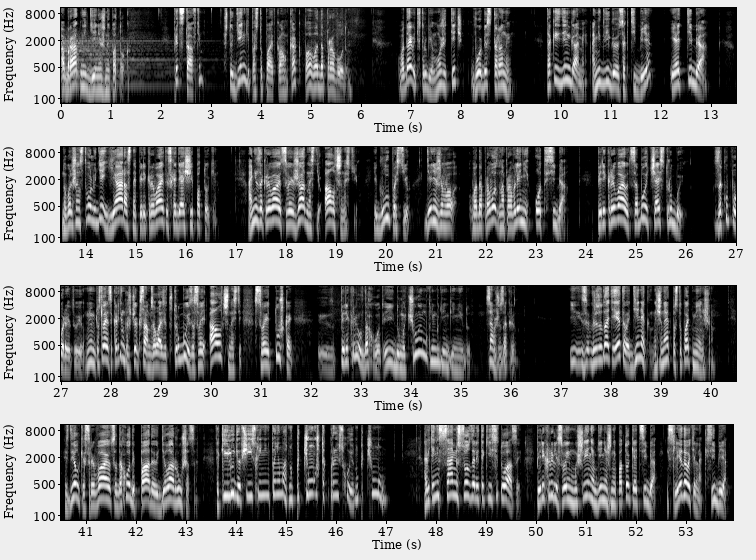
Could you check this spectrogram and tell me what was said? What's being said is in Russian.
Обратный денежный поток. Представьте, что деньги поступают к вам как по водопроводу. Вода ведь в трубе может течь в обе стороны. Так и с деньгами. Они двигаются к тебе и от тебя. Но большинство людей яростно перекрывает исходящие потоки. Они закрывают своей жадностью, алчностью и глупостью денежного водопровода в направлении от себя. Перекрывают собой часть трубы, закупорит ее. Мне представляется картинка, что человек сам залазит в трубу из-за своей алчности, своей тушкой э, перекрыл доход и думает, что ему к нему деньги не идут. Сам же закрыл. И в результате этого денег начинает поступать меньше. Сделки срываются, доходы падают, дела рушатся. Такие люди вообще искренне не понимают, ну почему же так происходит, ну почему? А ведь они сами создали такие ситуации, перекрыли своим мышлением денежные потоки от себя и, следовательно, к себе –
